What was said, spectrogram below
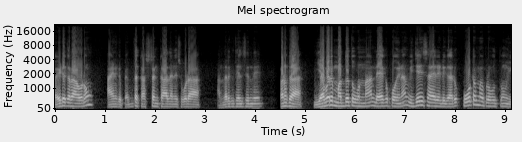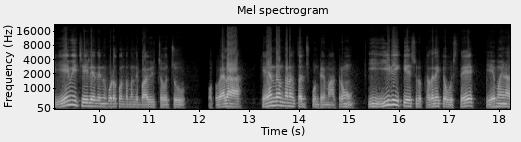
బయటకు రావడం ఆయనకు పెద్ద కష్టం కాదనేసి కూడా అందరికీ తెలిసిందే. కనుక ఎవరి మద్దతు ఉన్నా లేకపోయినా విజయసాయిరెడ్డి గారు కూటమి ప్రభుత్వం ఏమీ చేయలేదని కూడా కొంతమంది భావించవచ్చు. ఒకవేళ కేంద్రం కనుక తలుచుకుంటే మాత్రం ఈ ఈడీ కేసులు కదలిక వస్తే ఏమైనా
